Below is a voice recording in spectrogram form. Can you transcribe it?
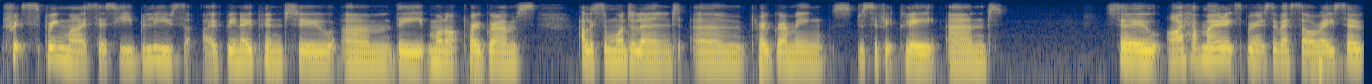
Fritz Springmeier says he believes that I've been open to um, the Monarch programs, Alice in Wonderland um, programming specifically, and so I have my own experience of SRA. So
